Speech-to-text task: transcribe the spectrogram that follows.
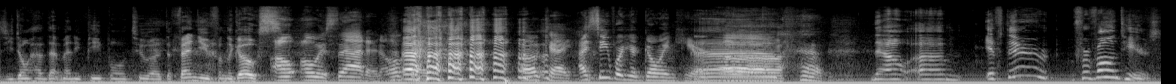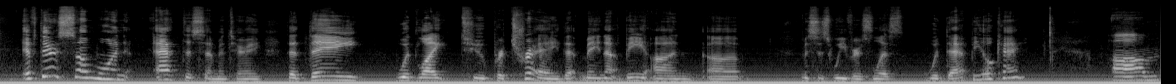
because you don't have that many people to uh, defend you from the ghosts. Oh, oh, is that it? Okay. okay, I see where you're going here. Uh, uh, now, um, if they're for volunteers, if there's someone at the cemetery that they would like to portray that may not be on uh, Mrs. Weaver's list, would that be okay? Um,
